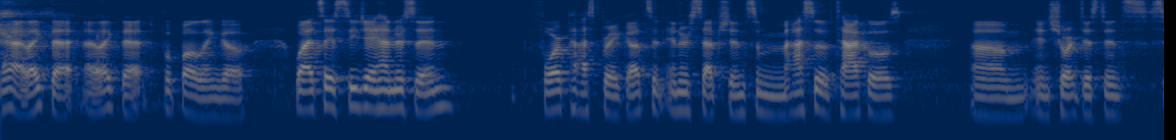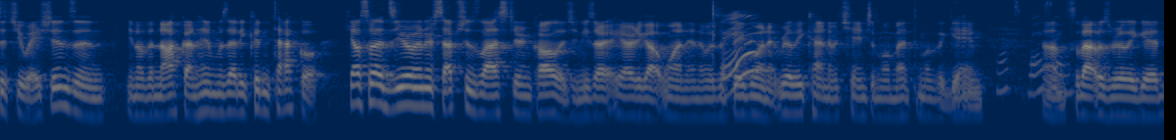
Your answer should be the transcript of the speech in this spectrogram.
yeah, I like that. I like that football lingo. Well, I'd say CJ Henderson, four pass breakups, an interception, some massive tackles um, in short distance situations, and you know the knock on him was that he couldn't tackle. He also had zero interceptions last year in college, and he's already, he already got one, and it was a big one. It really kind of changed the momentum of the game. That's amazing. Um, so that was really good.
